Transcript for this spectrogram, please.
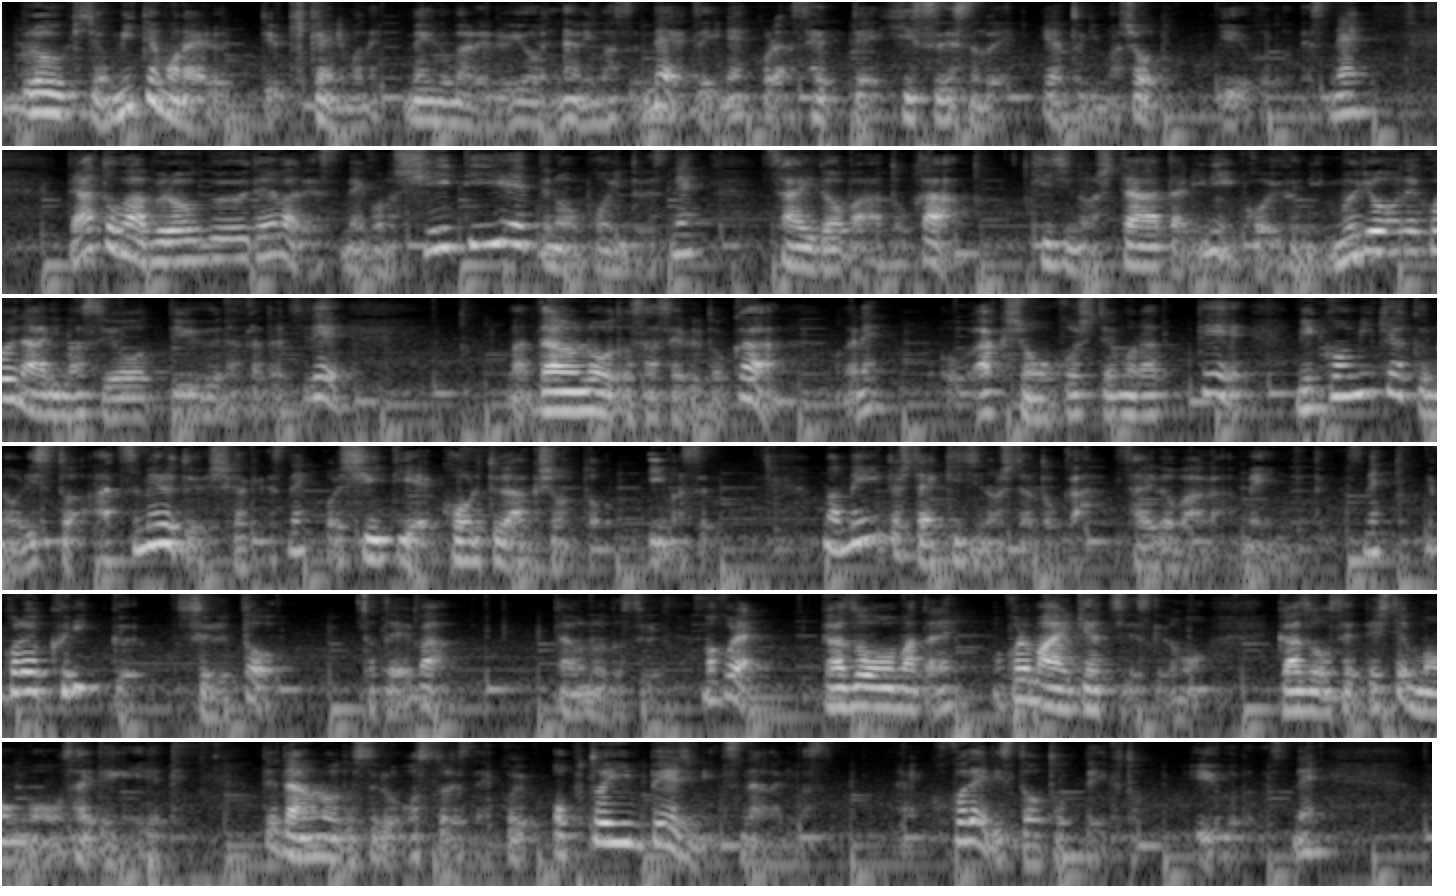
ブログ記事を見てもらえるっていう機会にもね、恵まれるようになりますんで、ぜひね、これは設定必須ですので、やっておきましょうということですね。であとはブログではですね、この CTA っていうのもポイントですね。サイドバーとか、記事の下あたりにこういうふうに無料でこういうのありますよっていうふうな形で、まあ、ダウンロードさせるとか、ね、アクションを起こしてもらって、見込み客のリストを集めるという仕掛けですね。これ CTA、Call to Action と言います。まあ、メインとしては記事の下とかサイドバーがメインになってますね。でこれをクリックすると、例えばダウンロードする。まあ、これ画像をまたね、これもアイキャッチですけども、画像を設定して文言を最低限入れて、で、ダウンロードするを押すとですね、こういうオプトインページにつながります。はい、ここでリストを取っていくということですね。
